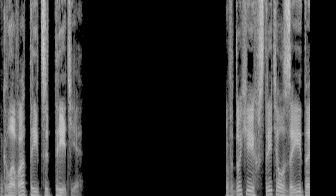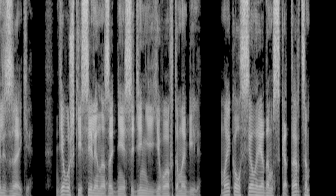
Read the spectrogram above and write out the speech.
Глава 33 В духе их встретил Заид Аль-Заки. Девушки сели на заднее сиденье его автомобиля. Майкл сел рядом с катарцем,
